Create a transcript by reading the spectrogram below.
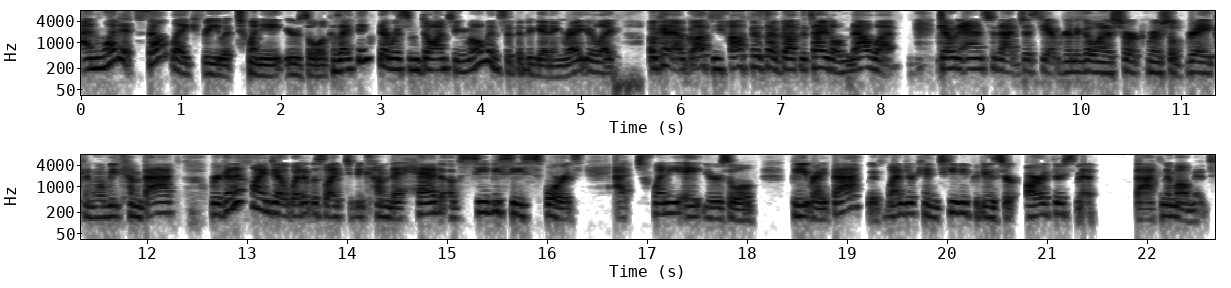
and what it felt like for you at 28 years old? Because I think there were some daunting moments at the beginning, right? You're like, okay, I've got the office, I've got the title. Now what? Don't answer that just yet. We're going to go on a short commercial break. And when we come back, we're going to find out what it was like to become the head of CBC Sports at 28 years old. Be right back with Wunderkind TV producer Arthur Smith. Back in a moment.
